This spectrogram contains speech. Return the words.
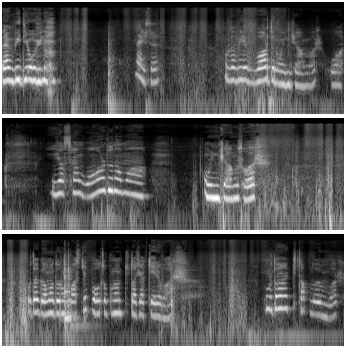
Ben video oyunu. Neyse. Burada bir Warden oyuncağım var. Var. Ya sen vardın ama. Oyuncağımız var. Burada Gamador'un basketbol topunun tutacak yeri var. Burada kitaplığım var.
